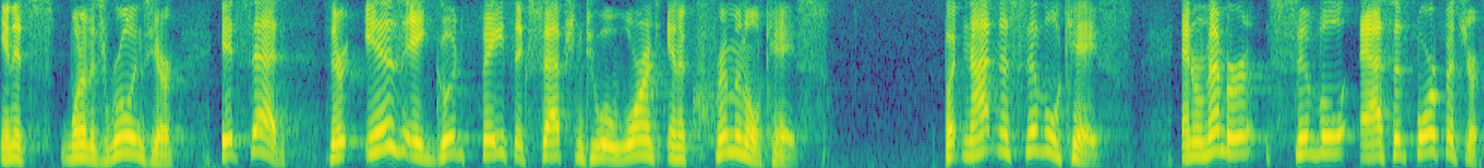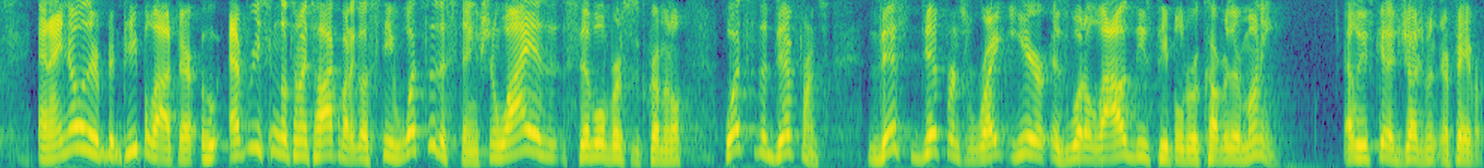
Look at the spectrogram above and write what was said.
in its one of its rulings here, it said there is a good faith exception to a warrant in a criminal case, but not in a civil case. And remember, civil asset forfeiture. And I know there have been people out there who every single time I talk about it go, Steve, what's the distinction? Why is it civil versus criminal? What's the difference? This difference right here is what allowed these people to recover their money, at least get a judgment in their favor.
